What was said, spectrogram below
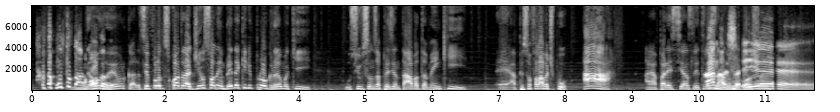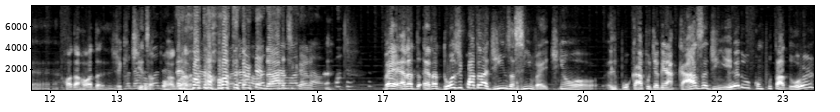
Muito da Não hora. velho. lembro, cara. Você falou dos quadradinhos, eu só lembrei daquele programa que o Silvio Santos apresentava também que é, a pessoa falava tipo, ah! Aí aparecia as letras Ah, não, isso aí negócio, né? é. Roda, roda. Jequiti, essa Roda, porra roda. agora. Roda, roda, é tá verdade, mó cara. Véi, era, era 12 quadradinhos assim, velho. Tinha o. Ele, o cara podia ganhar casa, dinheiro, computador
